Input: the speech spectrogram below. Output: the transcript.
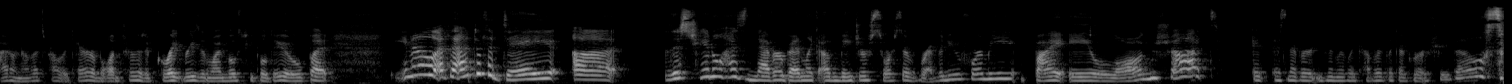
I don't know, that's probably terrible. I'm sure there's a great reason why most people do, but you know, at the end of the day, uh, this channel has never been like a major source of revenue for me by a long shot. It has never even really covered like a grocery bill. So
